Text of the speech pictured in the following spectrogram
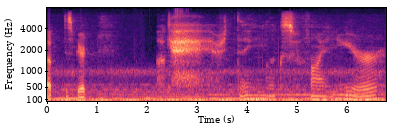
Oh, disappeared. Okay, everything looks fine here.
